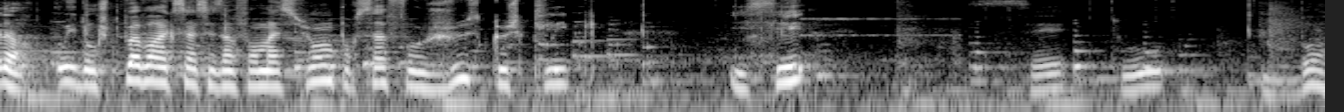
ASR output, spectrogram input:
Alors, oui, donc je peux avoir accès à ces informations. Pour ça, faut juste que je clique ici. C'est tout bon.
